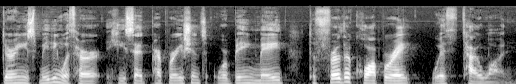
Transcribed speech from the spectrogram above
During his meeting with her, he said preparations were being made to further cooperate with Taiwan.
